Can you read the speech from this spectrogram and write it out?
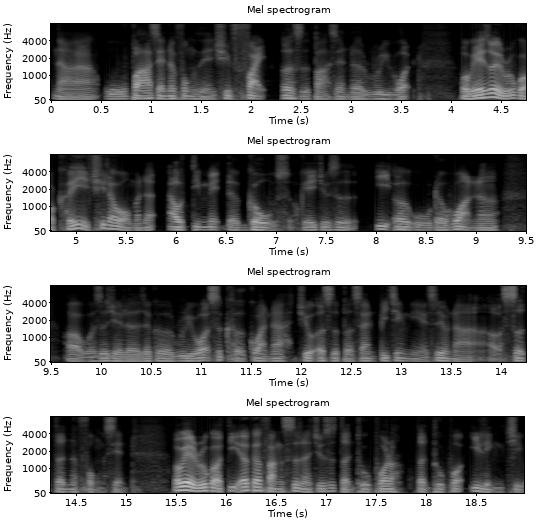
拿五八升的风险去 fight 二十八升的 reward。OK，所以如果可以去到我们的 ultimate 的 goals，OK，就是一二五的话呢，啊，我是觉得这个 reward 是可观啊，就二十 percent，毕竟你也是有拿呃 certain 的风险。OK，如果第二个方式呢，就是等突破了，等突破一零九。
